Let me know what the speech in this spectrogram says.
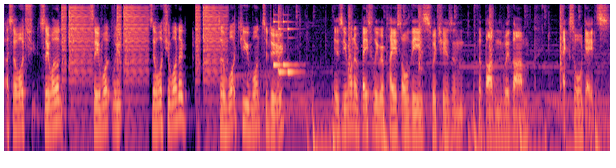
uh, so what, you, so so what we, so what you want to, so what you want to do is you want to basically replace all these switches and the button with um XOR gates.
